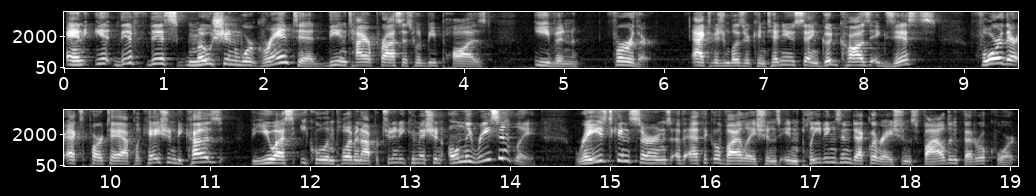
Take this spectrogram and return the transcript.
And it, if this motion were granted, the entire process would be paused even further. Activision Blizzard continues saying good cause exists for their ex parte application because the U.S. Equal Employment Opportunity Commission only recently raised concerns of ethical violations in pleadings and declarations filed in federal court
